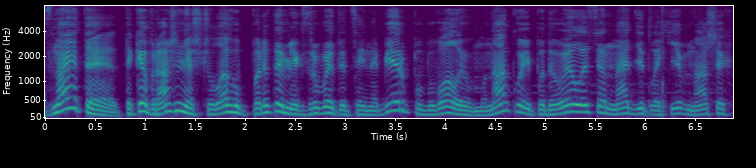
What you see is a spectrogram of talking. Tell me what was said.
Знаєте, таке враження, що Лего перед тим як зробити цей набір, побували в Монако і подивилися на дітлахів наших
